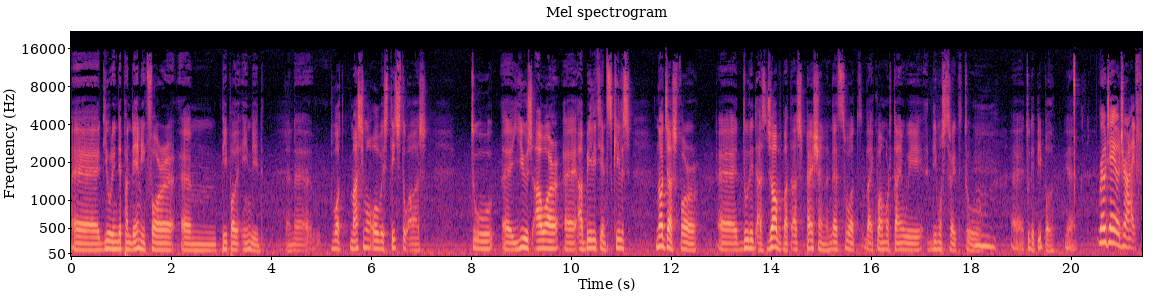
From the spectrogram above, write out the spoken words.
uh, during the pandemic for um, people in need. And uh, what Massimo always teaches to us to uh, use our uh, ability and skills, not just for uh, do it as job but as passion, and that's what like one more time we demonstrate to Mm. to the people. Yeah. Rodeo Drive.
